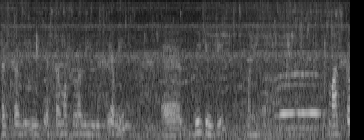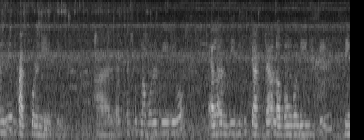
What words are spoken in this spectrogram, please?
ক্যাস্টার দিয়ে, ক্যাস্টার মশলা দিয়ে দিচ্ছি আমি দুই চিমটি মানে মাঝখান দিয়ে ভাগ করে নিয়েছি। আর একটা শুকনো মরিচ দিয়ে দিব, এলাচ দিয়ে দিচ্ছি চারটা, লবঙ্গ দিয়ে দিচ্ছি তিন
